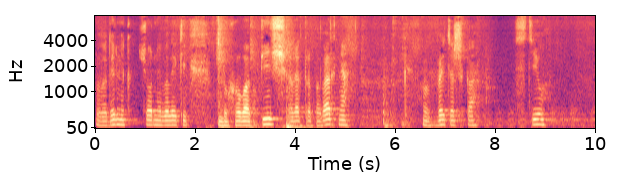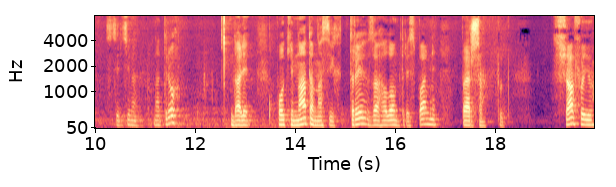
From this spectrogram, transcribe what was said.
Холодильник чорний великий, духова піч, електроповерхня, витяжка, стіл, стільці на, на трьох. Далі по кімнатам у нас їх три загалом, три спальні. Перша тут з шафою.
